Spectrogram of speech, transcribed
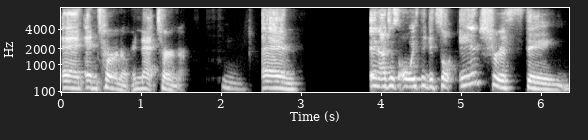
and and turner and nat turner. Hmm. and and i just always think it's so interesting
